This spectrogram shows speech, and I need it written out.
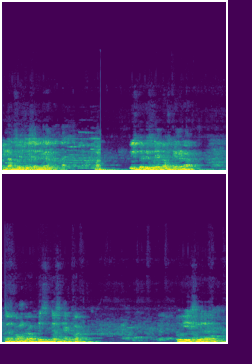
in association with is the resident of Canada, the founder of this this network, who is uh,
